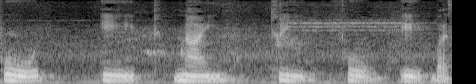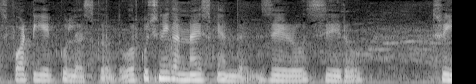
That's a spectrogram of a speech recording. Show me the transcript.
Four eight nine three four eight बस फोर्टी एट को लेस कर दो। और कुछ नहीं करना है इसके अंदर। Zero zero three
